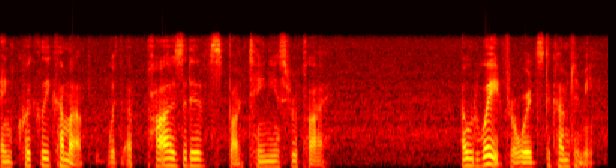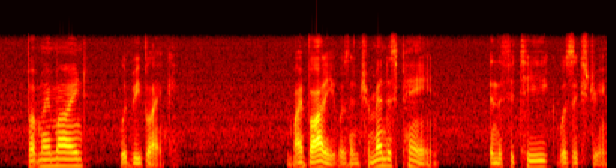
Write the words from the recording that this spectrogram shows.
and quickly come up with a positive, spontaneous reply. I would wait for words to come to me, but my mind would be blank. My body was in tremendous pain, and the fatigue was extreme.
